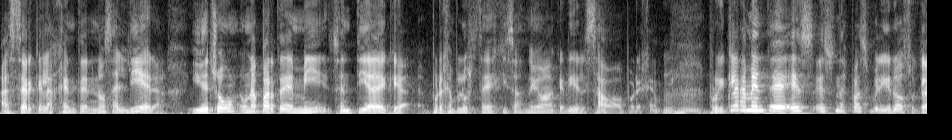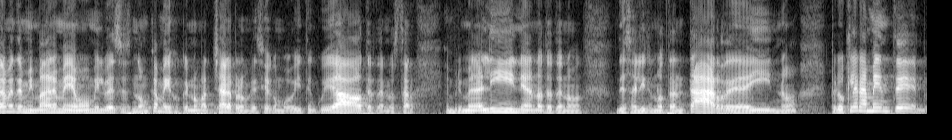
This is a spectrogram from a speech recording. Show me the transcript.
hacer que la gente no saliera. Y de hecho un- una parte de mí sentía de que, por ejemplo, ustedes quizás no iban a querer el sábado, por ejemplo. Ujú. Porque claramente es, es un espacio peligroso. Claramente mi madre me llamó mil veces, nunca me dijo que no marchara, pero me decía como, oye, ten cuidado, trata de no estar en primera línea, no trata de, salir no tan tarde de ahí, ¿no? Pero claramente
